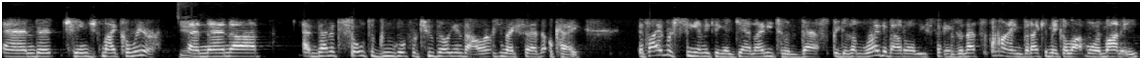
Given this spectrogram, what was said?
and it changed my career. Yeah. And then uh, and then it sold to Google for two billion dollars, and I said, okay. If I ever see anything again, I need to invest because I'm right about all these things, and that's fine. But I can make a lot more money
